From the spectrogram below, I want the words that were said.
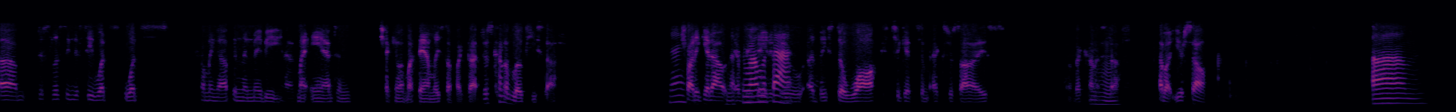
um, just listening to see what's what's coming up, and then maybe you know, my aunt and checking with my family, stuff like that. Just kind of low key stuff. Nice. Try to get out Nothing every day to that. do at least a walk to get some exercise, that kind Mhm. of stuff. How about yourself? Um,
